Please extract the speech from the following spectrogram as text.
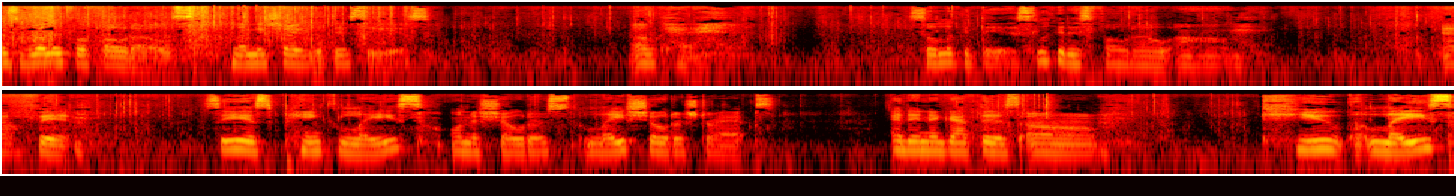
is really for photos. Let me show you what this is. Okay. So look at this. Look at this photo um, outfit. See, it's pink lace on the shoulders, lace shoulder straps. And then it got this um, cute lace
